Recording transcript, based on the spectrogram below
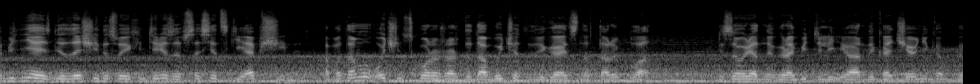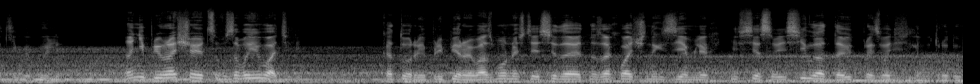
объединяясь для защиты своих интересов в соседские общины, а потому очень скоро жажда добычи отодвигается на второй план. Из заурядных грабителей и орды кочевников, какими были, они превращаются в завоевателей, которые при первой возможности оседают на захваченных землях и все свои силы отдают производительному труду.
